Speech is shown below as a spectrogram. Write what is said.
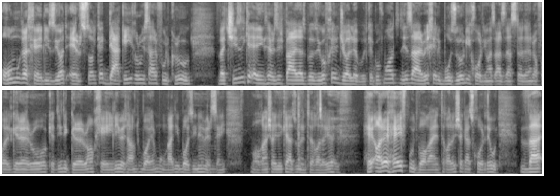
عمق خیلی زیاد ارسال کرد دقیق روی سر فول کروگ و چیزی که ادین ترزیش بعد از بازی گفت خیلی جالب بود که گفت ما یه ضربه خیلی بزرگی خوردیم از از دست دادن رافائل گررو که دیدی گررو هم خیلی به هم تو بایرن اونقدی بازی نمی‌رسه. یعنی واقعا شاید یکی از اون انتقالای آره حیف بود واقعا انتقالای شکست خورده بود. و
